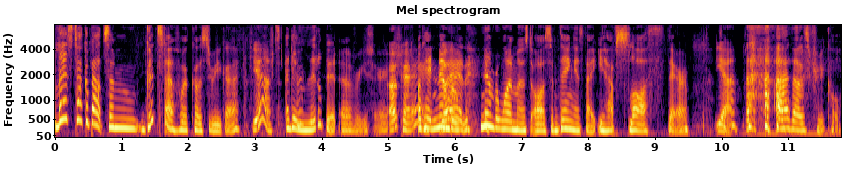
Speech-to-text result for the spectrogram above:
let's talk about some good stuff with Costa Rica. yeah I did a little bit of research. Okay, Okay. Number number one most awesome thing is that you have sloths there. yeah I thought it was pretty cool.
